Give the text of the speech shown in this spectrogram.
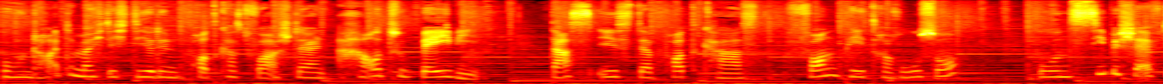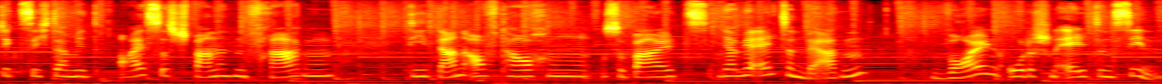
Und heute möchte ich dir den Podcast vorstellen, How to Baby. Das ist der Podcast von Petra Russo und sie beschäftigt sich da mit äußerst spannenden Fragen, die dann auftauchen, sobald ja, wir Eltern werden, wollen oder schon Eltern sind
